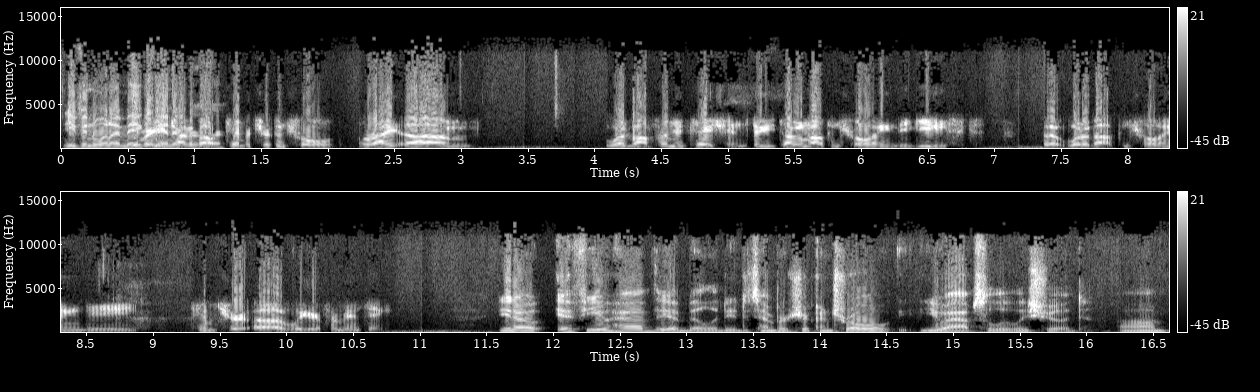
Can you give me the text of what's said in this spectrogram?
Even when I Hey, make Greg, you talk about temperature control, right? Um, what about fermentation? So you're talking about controlling the yeast, but what about controlling the temperature of where you're fermenting? You know, if you have the ability to temperature control, you absolutely should. Um,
